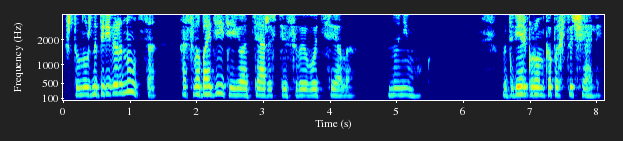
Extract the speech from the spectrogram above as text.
что нужно перевернуться, освободить ее от тяжести своего тела, но не мог. В дверь громко постучали.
